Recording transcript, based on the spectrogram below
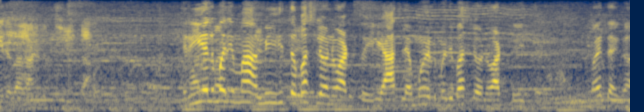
इथं बघा. रिअलमध्ये मा मी इथं बसल्यावर वाटतोय हे आतल्या महलमध्ये बसल्यावर वाटतोय इथं. माहीत आहे का?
